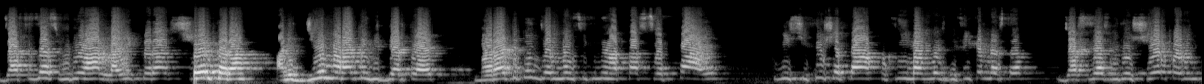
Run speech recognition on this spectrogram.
जास्तीत जास्त व्हिडिओ हा लाईक करा शेअर करा. आणि जे मराठी विद्यार्थी आहेत मराठीतून जर्मन शिकणे आता सोपा आहे. तुम्ही शिकू शकता कुठली लँग्वेज डिफिकल्ट नसतं. जास्तीत जास्त व्हिडिओ शेअर करून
